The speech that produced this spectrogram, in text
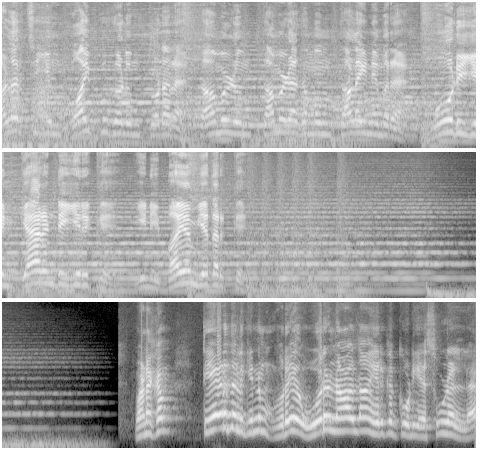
வளர்ச்சியும் வாய்ப்புகளும் தொடர தமிழும் தமிழகமும் தலை நிமிர மோடியின் கேரண்டி இருக்கு. இனி பயம் எதற்கு? வணக்கம். தேர்தலுக்கு இன்னும் ஒரே ஒரு நாள் தான் இருக்கக்கூடிய சூழல்ல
